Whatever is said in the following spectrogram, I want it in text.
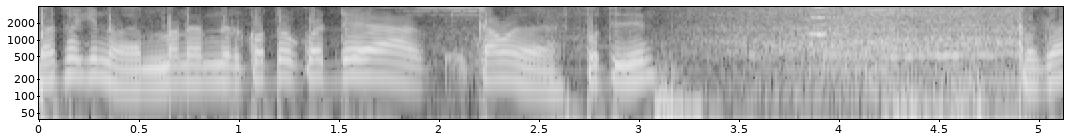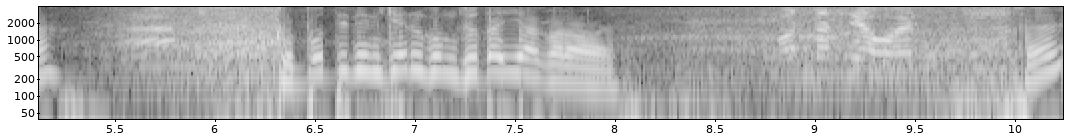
বেচা কিনা হয়? মানে আপনার কত কয়টা কামাই হয় প্রতিদিন? কাকা? তো প্রতিদিন কীরকম জুতা ইয়া করা হয়? হয়।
